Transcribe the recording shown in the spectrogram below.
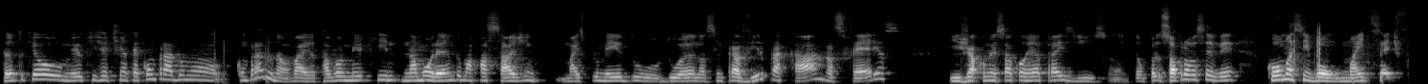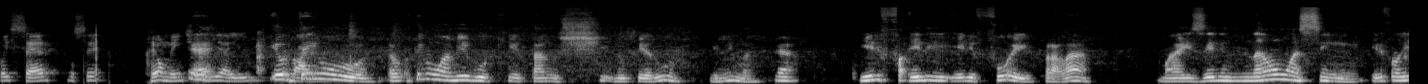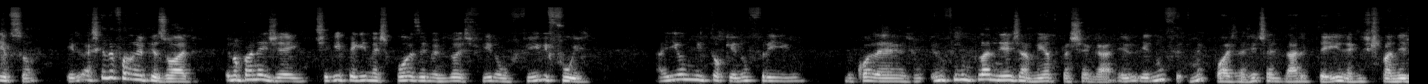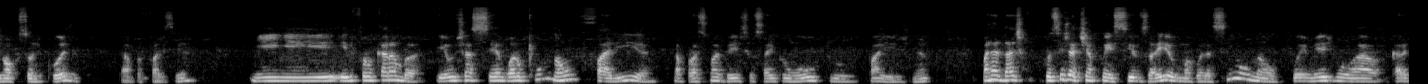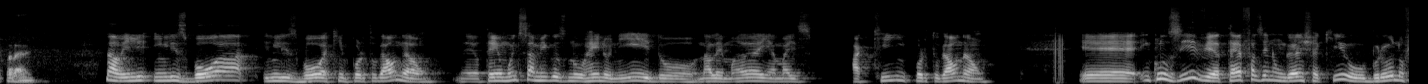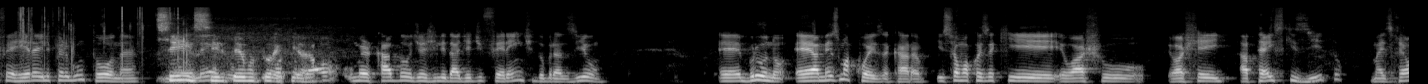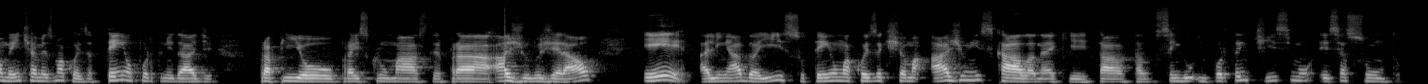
tanto que eu meio que já tinha até comprado uma. Comprado não, vai, eu tava meio que namorando uma passagem mais pro meio do, do ano, assim, para vir para cá nas férias e já começar a correr atrás disso, né? Então, só para você ver como assim, bom, o mindset foi certo, você realmente é, aí. Eu tenho, eu tenho um amigo que está no, no Peru, em Lima, é, e ele, ele, ele foi para lá, mas ele não assim. Ele falou isso, ele, acho que ele falou no episódio. Eu não planejei. Cheguei, peguei minha esposa e meus dois filhos, um filho, e fui. Aí eu me toquei no frio, no colégio. Eu não fiz um planejamento para chegar. Ele, não fez, como é pode? Né? A gente é da área de TI, né? a gente planeja uma opção de coisa, dá para fazer. E ele falou: caramba, eu já sei agora o que eu não faria na próxima vez, se eu sair para um outro país, né? Mas, na verdade, você já tinha conhecidos aí, alguma coisa assim, ou não? Foi mesmo a cara e coragem? Não, em, em Lisboa, em Lisboa, aqui em Portugal, não. Eu tenho muitos amigos no Reino Unido, na Alemanha, mas aqui em Portugal, não. É, inclusive, até fazendo um gancho aqui, o Bruno Ferreira ele perguntou, né? Sim, é, sim, ele perguntou Portugal, aqui. Ó. O mercado de agilidade é diferente do Brasil? É, Bruno, é a mesma coisa, cara. Isso é uma coisa que eu acho, eu achei até esquisito, mas realmente é a mesma coisa. Tem oportunidade para PO, para Scrum Master, para ágil no geral, e alinhado a isso, tem uma coisa que chama ágil em escala, né? Que está tá sendo importantíssimo esse assunto.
